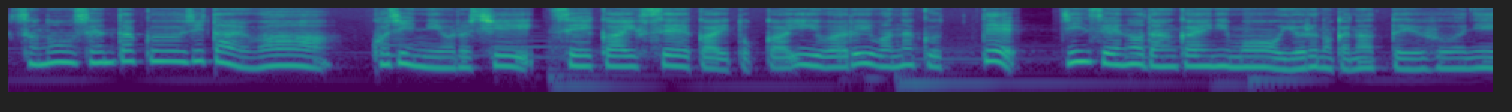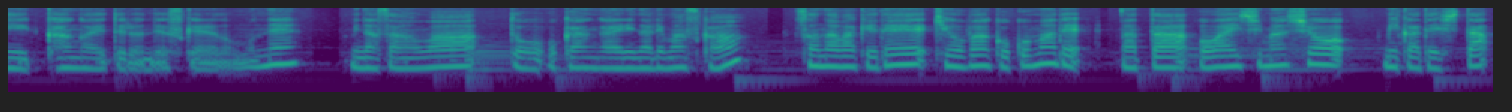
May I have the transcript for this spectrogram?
その選択自体は個人によるし正解不正解とかいい悪いはなくって人生の段階にもよるのかなっていうふうに考えてるんですけれどもね。皆さんはどうお考えになりますか？そんなわけで今日はここまで。またお会いしましょう。ミカでした。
